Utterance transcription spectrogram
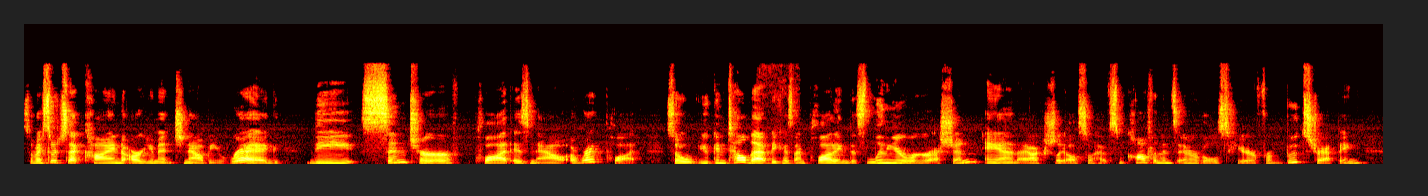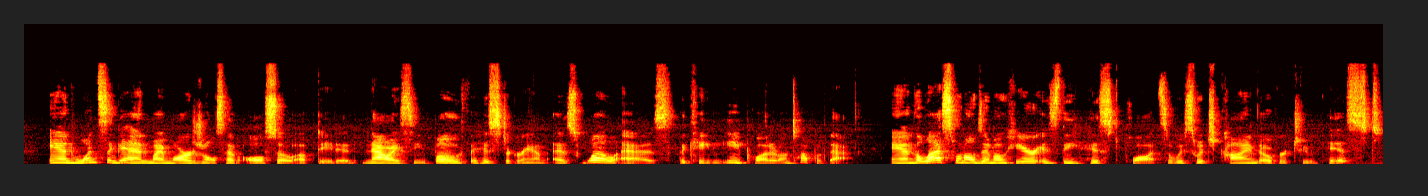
So if I switch that kind argument to now be reg, the center plot is now a reg plot. So you can tell that because I'm plotting this linear regression and I actually also have some confidence intervals here from bootstrapping. And once again, my marginals have also updated. Now I see both the histogram as well as the KDE plotted on top of that. And the last one I'll demo here is the hist plot. So we switch kind over to hist.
